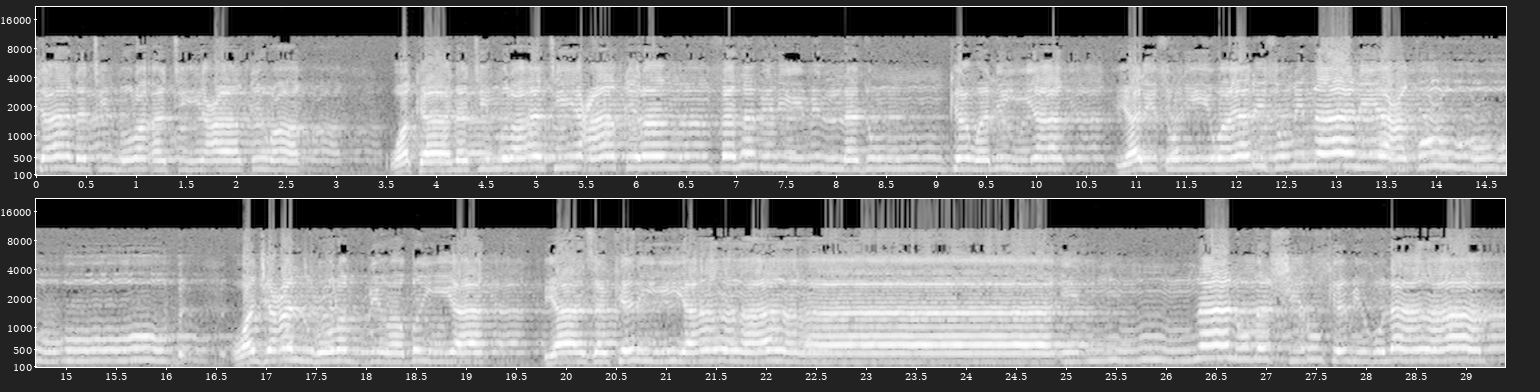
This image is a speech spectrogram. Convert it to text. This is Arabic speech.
وكانت امرأتي عاقرا وكانت امرأتي عاقرا فهب لي من لدنك وليا يرثني ويرث من آل يعقوب. واجعله رب رضيا يا زكريا إنا نبشرك بغلام.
